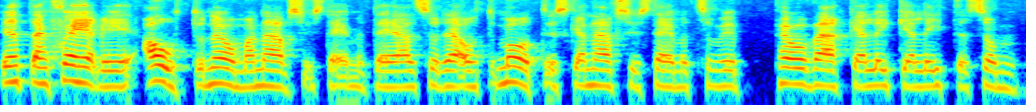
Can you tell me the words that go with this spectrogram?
Detta sker i autonoma nervsystemet, det är alltså det automatiska nervsystemet som vi påverkar lika lite som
